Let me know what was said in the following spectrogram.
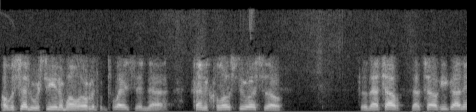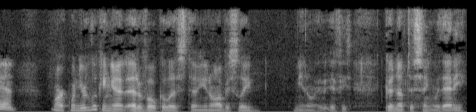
all of a sudden we're seeing him all over the place and uh kind of close to us, so so that's how that's how he got in. Mark, when you're looking at, at a vocalist, uh, you know, obviously, you know, if he's good enough to sing with Eddie,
